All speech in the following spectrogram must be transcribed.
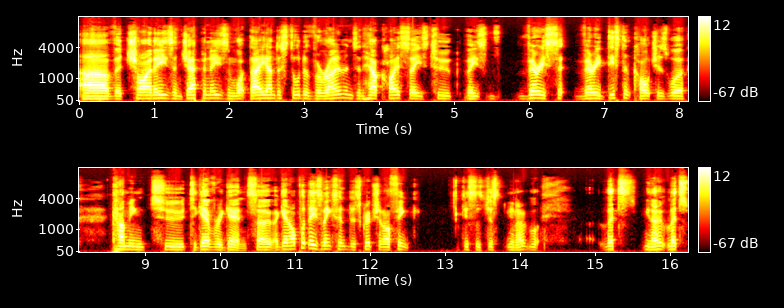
uh, the Chinese and Japanese and what they understood of the Romans and how close these two, these very, very distant cultures were coming to together again. So again, I'll put these links in the description. I think this is just, you know, let's, you know, let's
